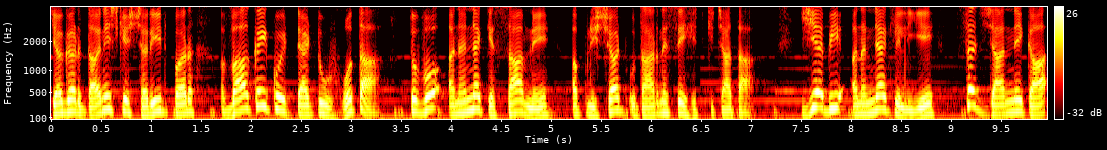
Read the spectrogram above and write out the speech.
कि अगर दानिश के शरीर पर वाकई कोई टैटू होता तो वो अनन्या के सामने अपनी शर्ट उतारने से हिचकिचाता। यह भी अनन्या के लिए सच जानने का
